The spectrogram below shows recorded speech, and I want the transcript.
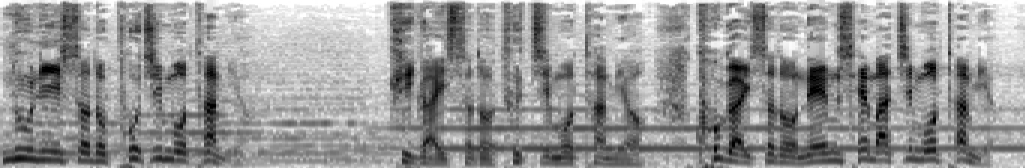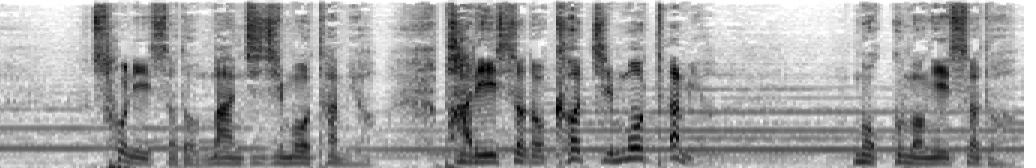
눈이 있어도 보지 못하며 귀가 있어도 듣지 못하며 코가 있어도 냄새 맡지 못하며 손이 있어도 만지지 못하며 발이 있어도 걷지 못하며 목구멍이 있어도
